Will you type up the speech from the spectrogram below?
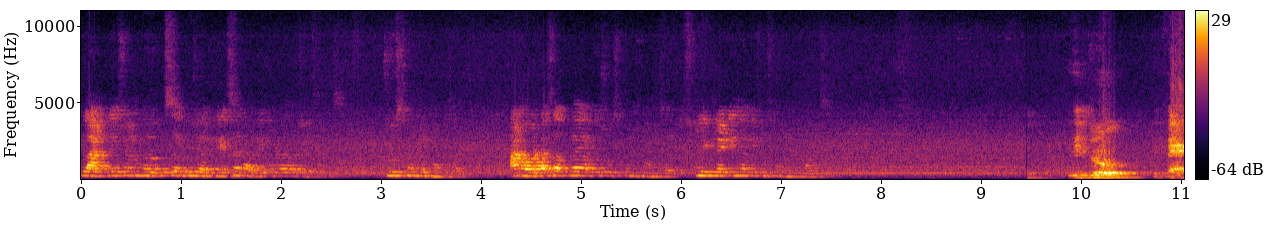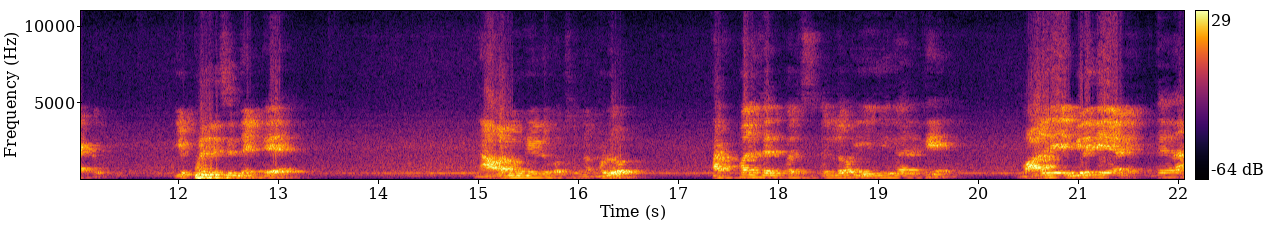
ప్లాంటేషన్ వర్క్స్ అవి జరిగాయి సార్ అవి కూడా చేసాం సార్. చూసుకుంటున్నాం సార్. ఆ వాటర్ సప్లై అవి చూసుకుంటున్నాం సార్. స్ట్రీట్ లైటింగ్ అవి చూసుకుంటున్నాం సార్. ఇది ట్రూ ఇది ఫ్యాక్ట్ ఎప్పుడు తెలిసిందంటే నాలుగు నీళ్ళు వస్తున్నప్పుడు తప్పనిసరి పరిస్థితుల్లో ఏఈ గారికి వాళ్ళే మీరు చేయాలి. అంతే కదా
